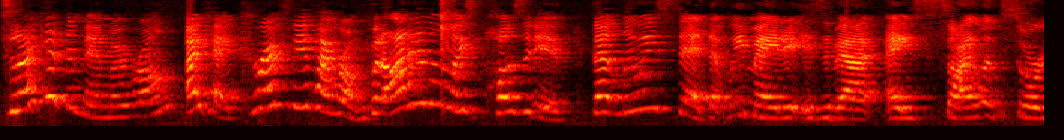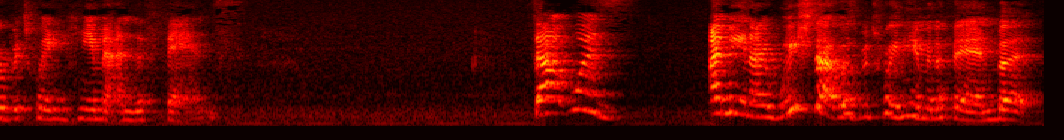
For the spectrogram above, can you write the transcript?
Did I get the memo wrong? Okay, correct me if I'm wrong, but I am almost positive that Louis said that We Made It is about a silent story between him and the fans. That was, I mean, I wish that was between him and a fan, but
